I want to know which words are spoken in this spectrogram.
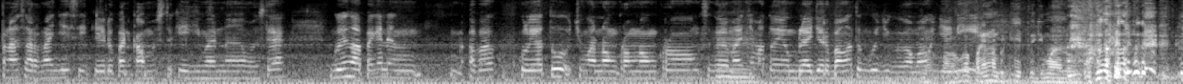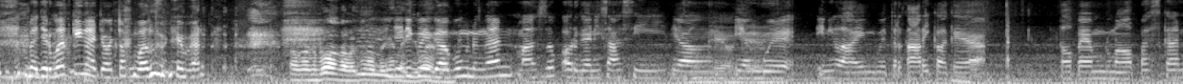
penasaran aja sih kehidupan kampus tuh kayak gimana. Maksudnya gue nggak pengen yang apa kuliah tuh cuma nongkrong nongkrong segala Hmm. macam atau yang belajar banget tuh gue juga nggak mau jadi Gue pengen begitu gimana belajar banget kayak nggak cocok buat lu deh Bart. Orang doang kalau gue pengen jadi gue gabung dengan masuk organisasi yang Oke, oke. yang gue inilah yang gue tertarik lah kayak LPM Gemalpas kan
